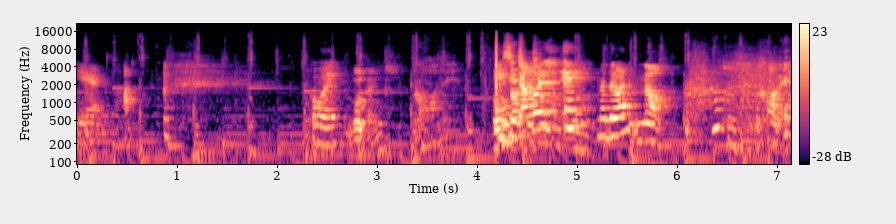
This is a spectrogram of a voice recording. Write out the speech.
Yeah. ¿Cómo es? Gotenks. Joder. ¿Y si te hago el E? ¿No te vale? No. Joder.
